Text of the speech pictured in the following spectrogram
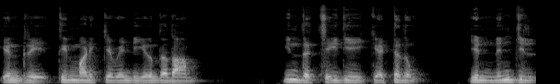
என்றே தீர்மானிக்க வேண்டியிருந்ததாம். இந்த செய்தியை கேட்டதும் என் நெஞ்சில்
